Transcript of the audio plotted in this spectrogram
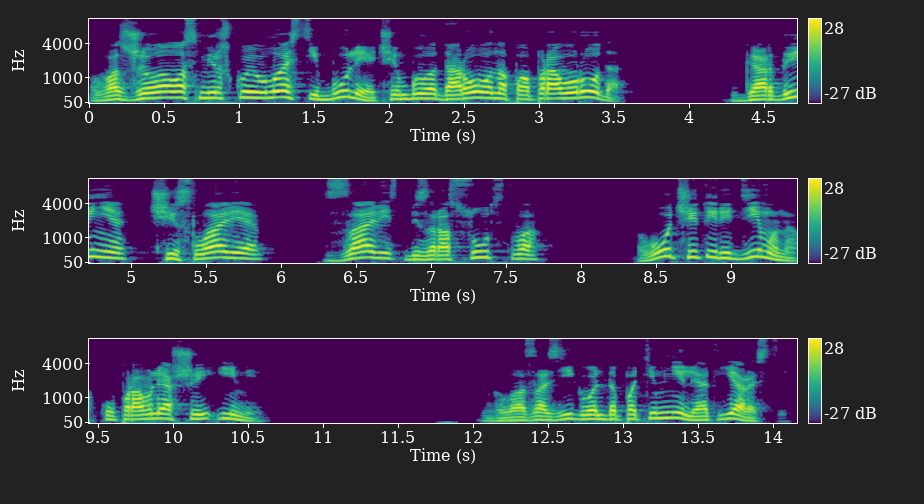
возжелалось мирской власти более, чем было даровано по праву рода. Гордыня, тщеславие, зависть, безрассудство. Вот четыре демона, управлявшие ими. Глаза Зигвальда потемнели от ярости.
